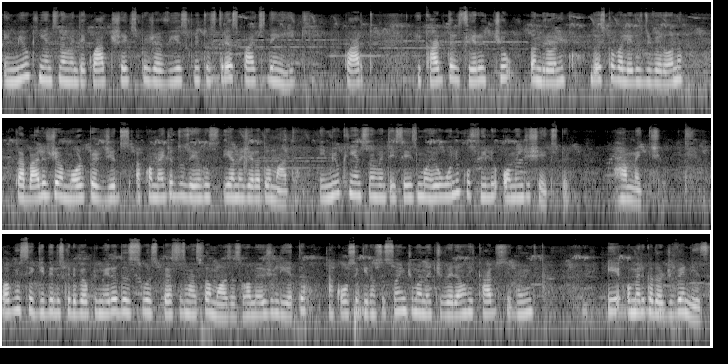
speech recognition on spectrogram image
Em 1594, Shakespeare já havia escrito as três partes de Henrique IV, Ricardo III, Tio Andrônico, Dois Cavaleiros de Verona, Trabalhos de Amor Perdidos, A Comédia dos Erros e A Megera Domada. Em 1596 morreu o único filho homem de Shakespeare, Hamlet. Logo em seguida, ele escreveu a primeira das suas peças mais famosas, Romeu e Julieta, a qual seguiram Sonho de uma Noite de Verão, Ricardo II e O Mercador de Veneza.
